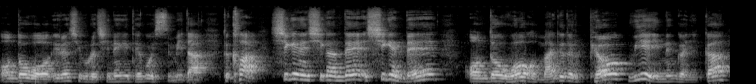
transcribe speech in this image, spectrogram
on the wall 이런 식으로 진행이 되고 있습니다. The clock, 시계는 시간대, 시계인데 on the wall 말 그대로 벽 위에 있는 거니까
